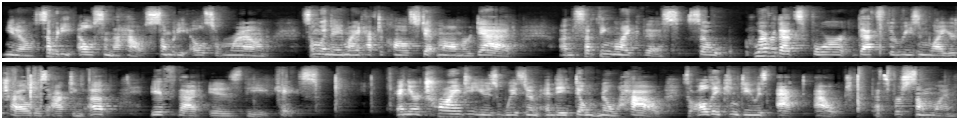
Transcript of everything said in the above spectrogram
you know, somebody else in the house, somebody else around, someone they might have to call stepmom or dad, um, something like this. So whoever that's for, that's the reason why your child is acting up, if that is the case and they're trying to use wisdom and they don't know how. So all they can do is act out. That's for someone.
